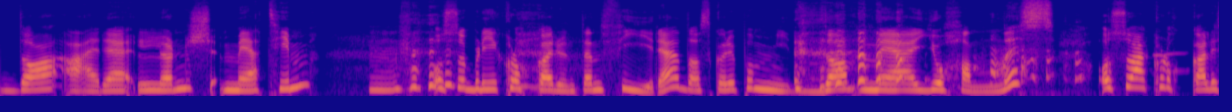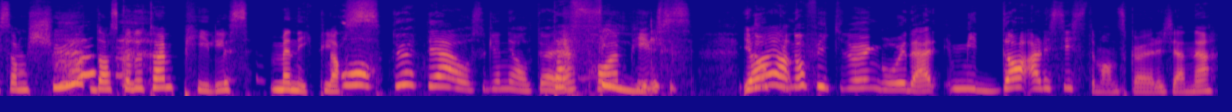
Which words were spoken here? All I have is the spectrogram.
Da er det lunsj med Tim. Og så blir klokka rundt en fire. Da skal du på middag med Johannes. Og så er klokka liksom sju. Da skal du ta en pils med Niklas. Åh, du, det er også genialt å gjøre. Ta en pils. Ja, ja. nå fikk du en god idé her. Middag er det siste man skal gjøre, kjenner jeg.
